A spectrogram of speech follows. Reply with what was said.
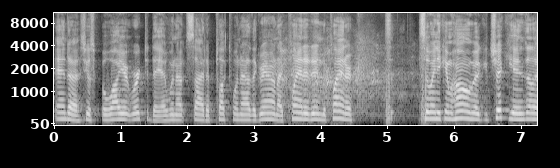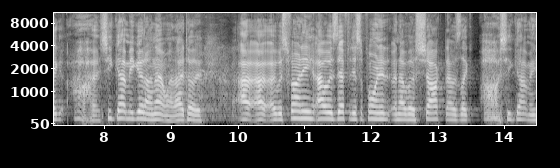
And uh, she goes, Well, while you're at work today, I went outside, I plucked one out of the ground, I planted it in the planter. So when you come home, I could trick you. And they're like, Oh, she got me good on that one. I told you. I, I, it was funny. I was definitely disappointed and I was shocked. I was like, Oh, she got me.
